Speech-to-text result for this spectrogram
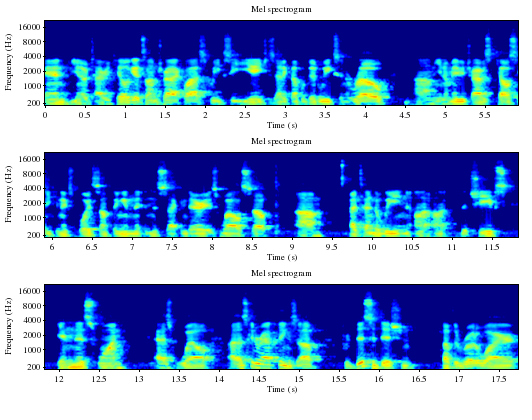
And you know, Tyreek Hill gets on track last week. CEH has had a couple good weeks in a row. Um, you know, maybe Travis Kelce can exploit something in the in the secondary as well. So um, I tend to lean on, on, the Chiefs in this one as well. Uh, that's going to wrap things up for this edition of the RotoWire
